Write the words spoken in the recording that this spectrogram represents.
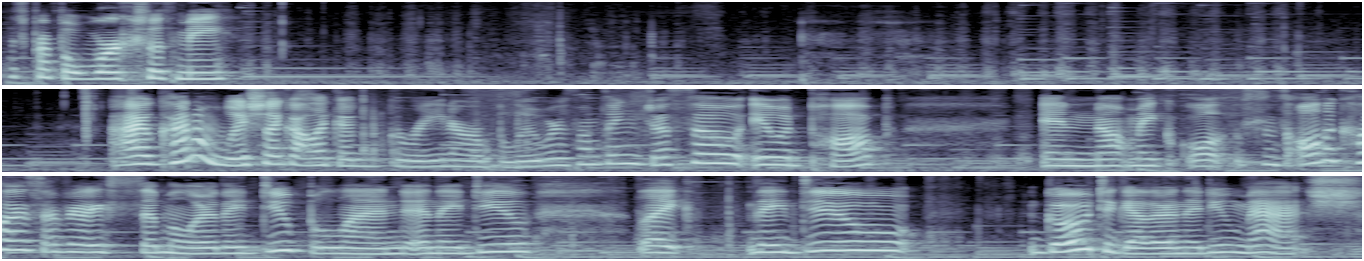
This purple works with me. I kind of wish I got like a green or a blue or something just so it would pop and not make all, since all the colors are very similar, they do blend and they do, like, they do go together and they do match.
